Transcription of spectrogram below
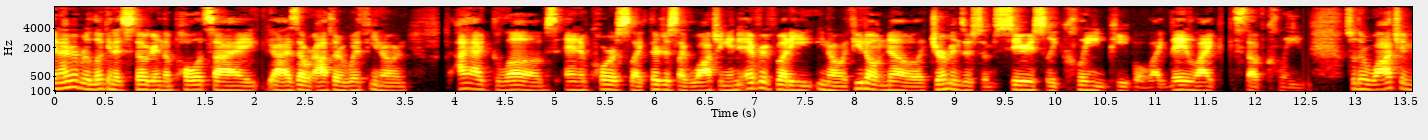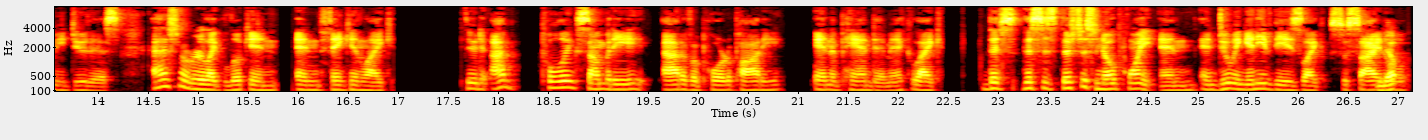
And I remember looking at Stoger and the Polizei guys that were out there with, you know, and I had gloves, and of course, like they're just like watching, and everybody, you know, if you don't know, like Germans are some seriously clean people. Like they like stuff clean, so they're watching me do this. I just remember like looking and thinking, like, dude, I'm pulling somebody out of a porta potty in a pandemic. Like this, this is there's just no point in in doing any of these like societal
